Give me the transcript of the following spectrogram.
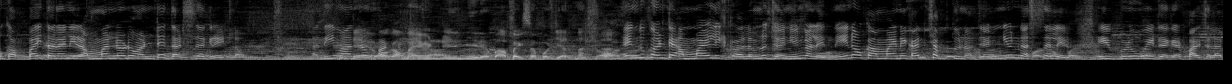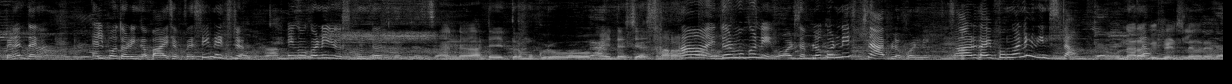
ఒక అబ్బాయి తనని రమ్మన్నాడు అంటే దట్స్ ద గ్రేట్ లవ్ అది మాత్రం ఒక. అమ్మాయి ఉండి మీరే అబ్బాయికి సపోర్ట్ చేస్తున్నా. ఎందుకంటే అమ్మాయిలు ఈ కాలంలో జెన్యున్గా లేదు. నేను ఒక అమ్మాయినే కానీ చెప్తున్నా జెన్యున్గా అస్సలు లేదు. ఇప్పుడు వీటి దగ్గర పైసలు అయిపోయినా దాన్ని వెళ్ళిపోతాడు. ఇంకా బాయ్ చెప్పేసి నెక్స్ట్ ఇంకొకరిని చూసుకుంటారు. అండ్ అంటే ఇద్దరు ముగ్గురు మెయింటైన్ చేస్తున్నారు? ఆ, ఇద్దరు ముగ్గురిని. వాట్సాప్లో కొన్ని స్నాప్లో కొన్ని. ఆడది అయిపోగానే ఇన్స్టా ఉన్నారా మీ ఫ్రెండ్స్ ఎవరైనా?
